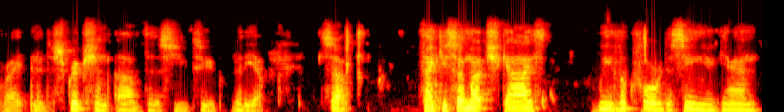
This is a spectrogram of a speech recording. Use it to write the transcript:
right, in the description of this YouTube video. So, thank you so much, guys. We look forward to seeing you again.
